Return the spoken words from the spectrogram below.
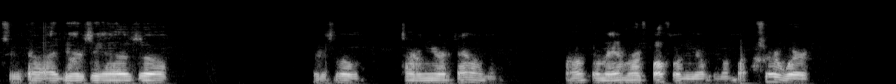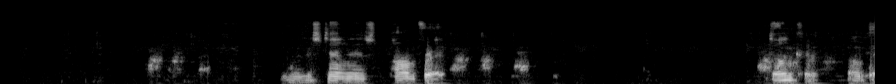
see what kind of ideas he has uh, for this little tiny New York town. I'm from Amherst, Buffalo, New York, and I'm not sure where, where this town is. Pomfret. Dunkirk. Okay.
